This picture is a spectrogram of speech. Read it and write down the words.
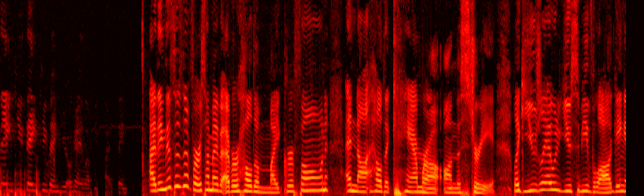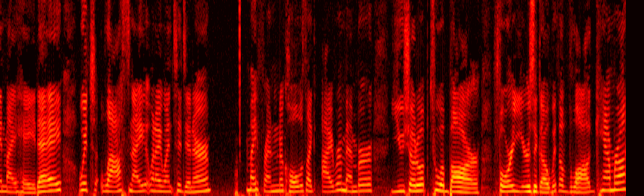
thank you, thank you, thank you. Okay, I love you. Bye. Thank you. I think this is the first time I've ever held a microphone and not held a camera on the street. Like usually I would used to be vlogging in my heyday, which last night when I went to dinner, my friend Nicole was like, I remember you showed up to a bar four years ago with a vlog camera,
